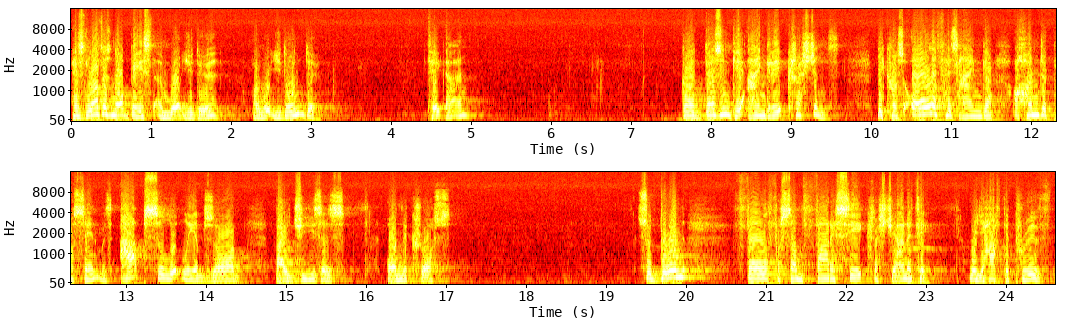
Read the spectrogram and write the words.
His love is not based on what you do or what you don't do. Take that in. God doesn't get angry at Christians because all of his anger, 100%, was absolutely absorbed by Jesus on the cross. So don't fall for some Pharisaic Christianity where you have to prove.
